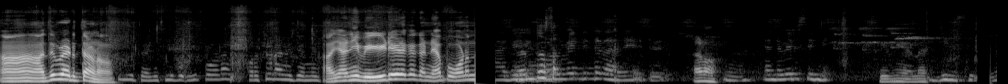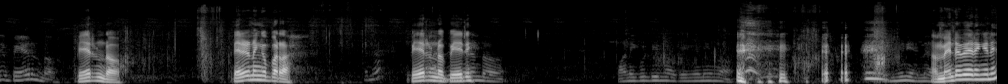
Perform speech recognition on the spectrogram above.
ആ അത് ഇവിടെ അടുത്താണോ ചെന്ന് ഞാൻ ഈ വീഡിയോയിലൊക്കെ കണ്ടു ഞാൻ പോണം ആണോ? എന്റെ പേര് സിമി. സിമി അല്ലേ പേരുണ്ടോ? പേരുണ്ടോ? പേരാണെങ്കിൽ പറ. പേരുണ്ടോ പേര്? അമ്മേന്റെ പേരെങ്ങനെ?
